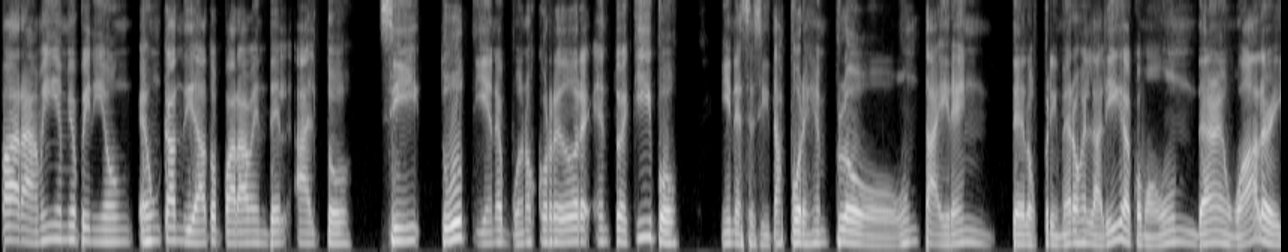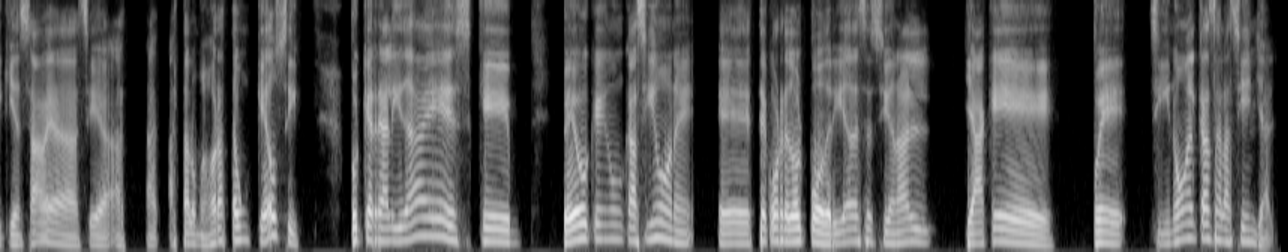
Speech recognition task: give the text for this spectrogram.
para mí, en mi opinión, es un candidato para vender alto si tú tienes buenos corredores en tu equipo y necesitas, por ejemplo, un Tyren de los primeros en la liga, como un Darren Waller y quién sabe, hasta lo mejor hasta un Kelsey. Porque realidad es que veo que en ocasiones eh, este corredor podría decepcionar, ya que, pues, si no alcanza las 100 yardas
